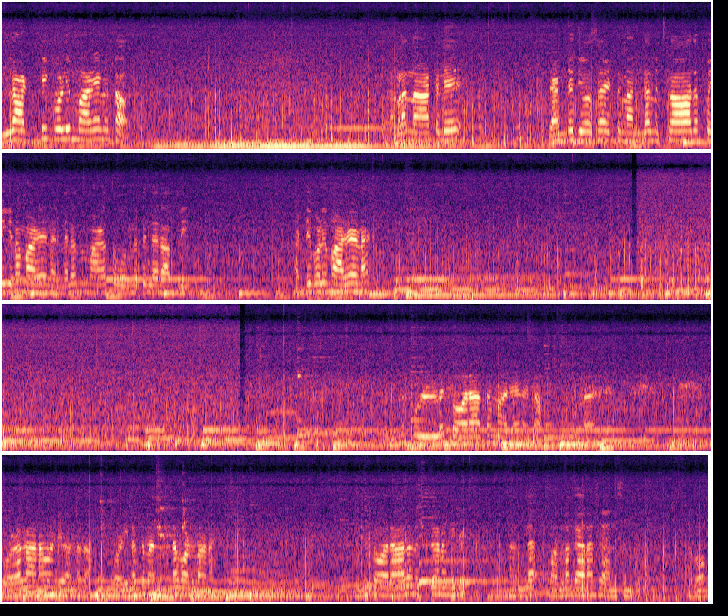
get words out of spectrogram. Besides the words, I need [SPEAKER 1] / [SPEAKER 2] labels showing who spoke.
[SPEAKER 1] നല്ല അടിപൊളി മഴയാണ് കേട്ടോ നമ്മളെ നാട്ടിൽ രണ്ട് ദിവസമായിട്ട് നല്ല നിൽക്കാതെ പെയ്യണ മഴയാണ്. ഇന്നലെ ഒന്നും മഴ തോർന്നിട്ടില്ല രാത്രി. അടിപൊളി മഴയാണ്. ഇന്ന് ഫുള്ള് തോരാത്ത മഴയാണ് കേട്ടോ കാണാൻ വേണ്ടി വന്നതാ. പുഴയിലൊക്കെ നല്ല വെള്ളമാണ് ഇത് തോരാതെ നിൽക്കുകയാണെങ്കിൽ നല്ല വെള്ളം കയറാൻ ചാൻസ് ഉണ്ട്. അപ്പോൾ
